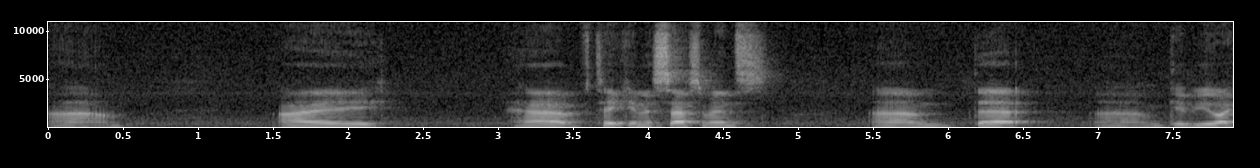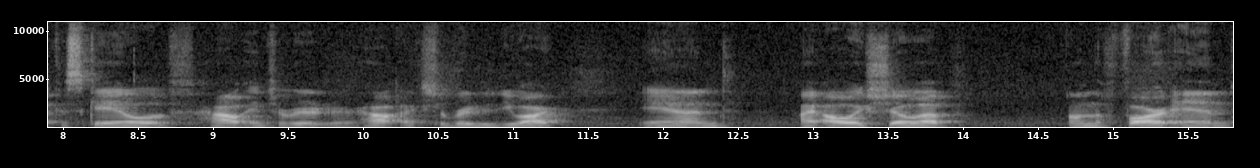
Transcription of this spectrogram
Um, I have taken assessments um, that um, give you like a scale of how introverted or how extroverted you are, and I always show up on the far end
